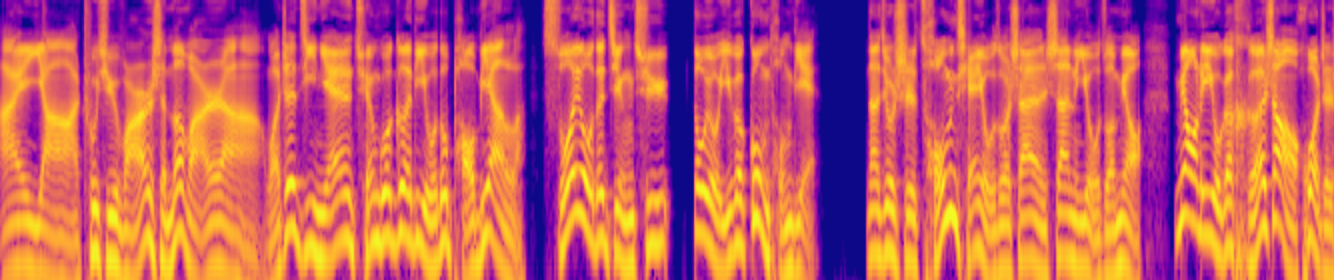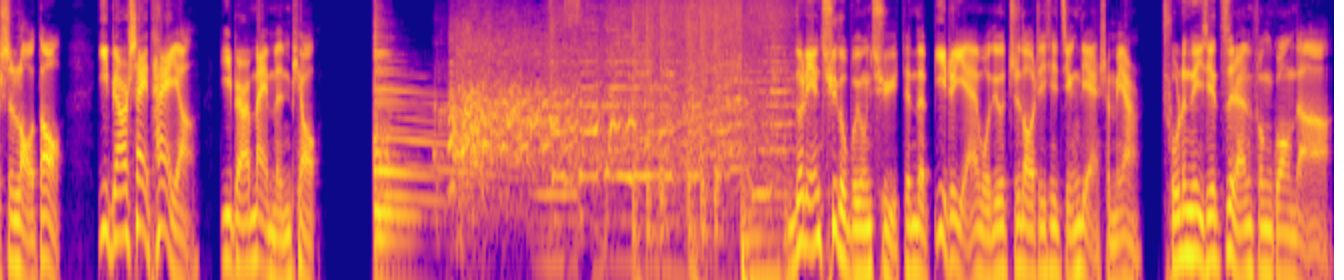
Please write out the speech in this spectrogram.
哎呀，出去玩什么玩啊！我这几年全国各地我都跑遍了，所有的景区都有一个共同点，那就是从前有座山，山里有座庙，庙里有个和尚或者是老道，一边晒太阳一边卖门票。你都连去都不用去，真的闭着眼我就知道这些景点什么样。除了那些自然风光的啊，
